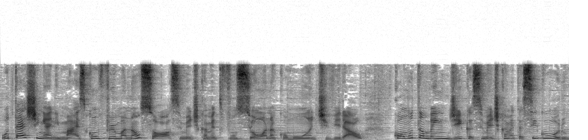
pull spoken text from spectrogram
O teste em animais confirma não só se o medicamento funciona como um antiviral, como também indica se o medicamento é seguro.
